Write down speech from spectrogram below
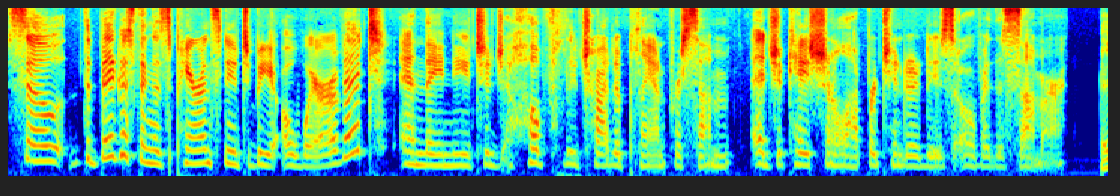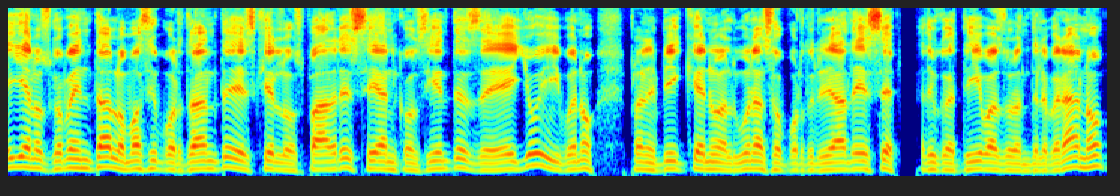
So, the biggest thing is parents need to be aware of it and they need to hopefully try to plan for some educational opportunities over the summer. Ella nos comenta, lo más importante es que los padres sean conscientes de ello y, bueno, planifiquen algunas oportunidades educativas durante el verano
